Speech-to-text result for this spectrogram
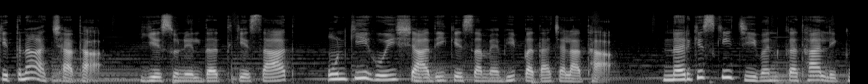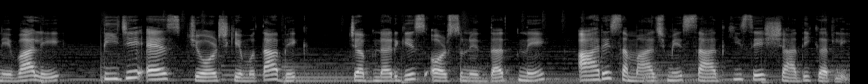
कितना अच्छा था, ये सुनील दत्त के साथ उनकी हुई शादी के समय भी पता चला था। नरगिस की जीवन कथा लिखने वाले टीजे एस जॉर्ज के मुताबिक, जब नरगिस और सुनील दत्त ने आर्य समाज में सादगी से शादी कर ली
